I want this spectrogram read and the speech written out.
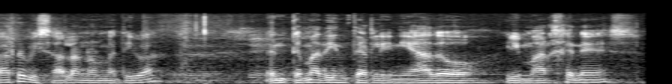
¿Has revisado la normativa? En tema de interlineado y márgenes.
